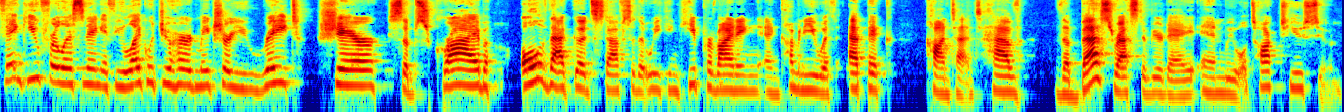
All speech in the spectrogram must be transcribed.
Thank you for listening. If you like what you heard, make sure you rate, share, subscribe, all of that good stuff so that we can keep providing and coming to you with epic content. Have the best rest of your day, and we will talk to you soon.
